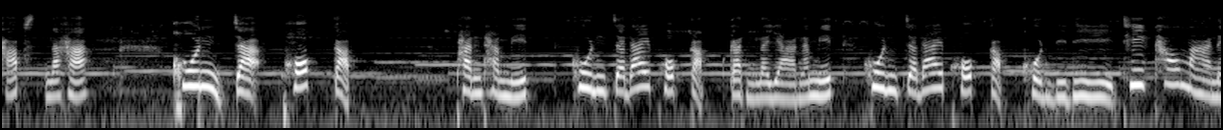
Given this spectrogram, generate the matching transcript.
Cups นะคะ คุณจะพบกับพันธมิตร คุณจะได้พบกับกัลยาณมิตร คุณจะได้พบกับคนดีๆ ที่เข้ามาใน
